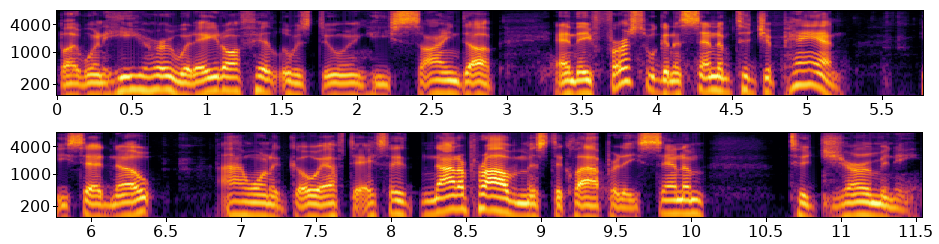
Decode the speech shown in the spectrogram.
But when he heard what Adolf Hitler was doing, he signed up. And they first were going to send him to Japan. He said, No, I want to go after. I say, Not a problem, Mr. Klapper. They sent him to Germany.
